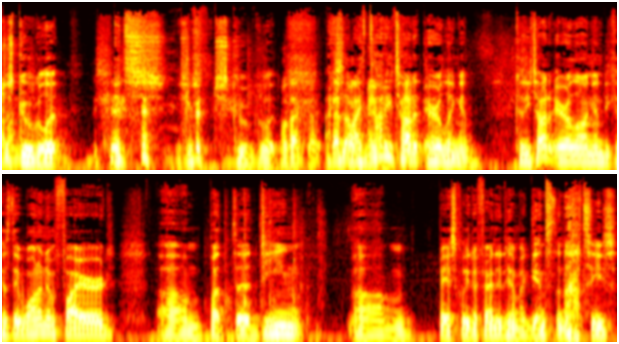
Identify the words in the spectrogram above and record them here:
Just Google it. It's just Google it. Well, that, that I thought he taught at Erlangen because he taught at Erlangen because they wanted him fired, um, but the dean um, basically defended him against the Nazis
